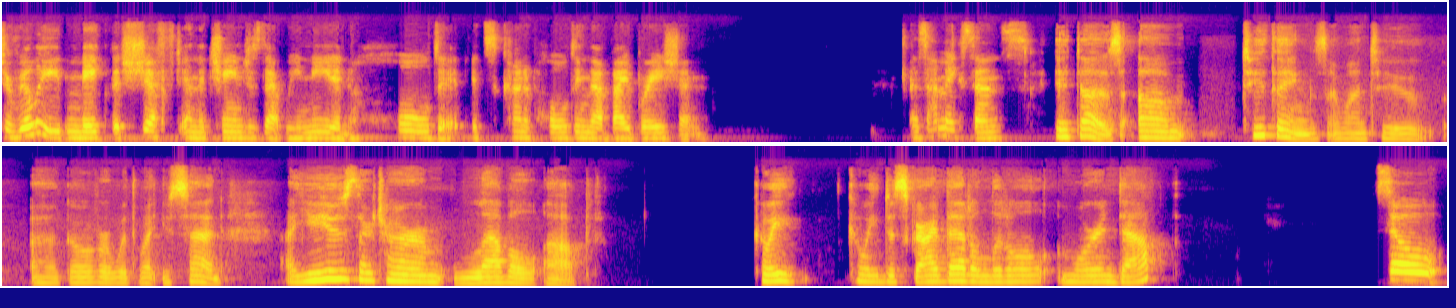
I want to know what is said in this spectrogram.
to really make the shift and the changes that we need and hold it. It's kind of holding that vibration. Does that make sense? It does. Um, two things I want to uh, go over with what you said. Uh, you use the term level up. Can we can we describe that a little more in depth? So,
